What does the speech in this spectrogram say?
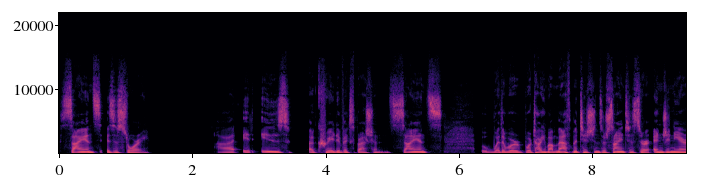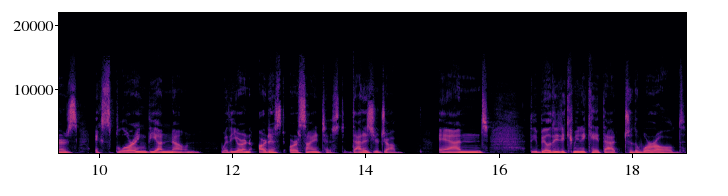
science is a story. Uh, it is a creative expression. Science, whether we're, we're talking about mathematicians or scientists or engineers, exploring the unknown, whether you're an artist or a scientist, that is your job. And the ability to communicate that to the world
